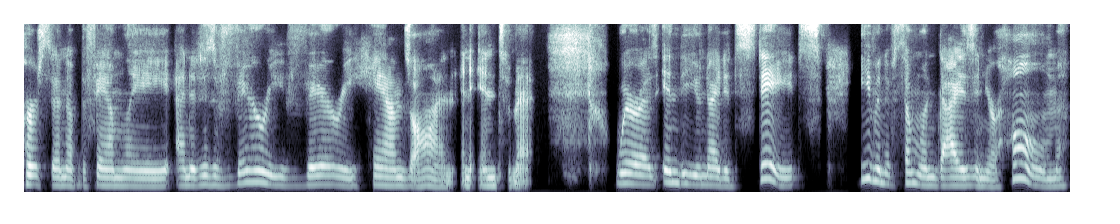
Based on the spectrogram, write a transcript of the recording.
person of the family. And it is very, very hands on and intimate. Whereas in the United States, even if someone dies in your home,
